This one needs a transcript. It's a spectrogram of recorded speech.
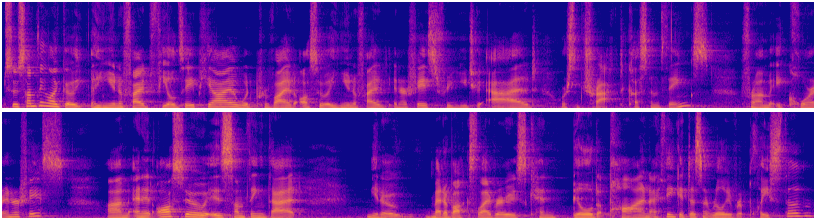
so something like a, a, unified fields API would provide also a unified interface for you to add or subtract custom things from a core interface. Um, and it also is something that you know metabox libraries can build upon i think it doesn't really replace them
